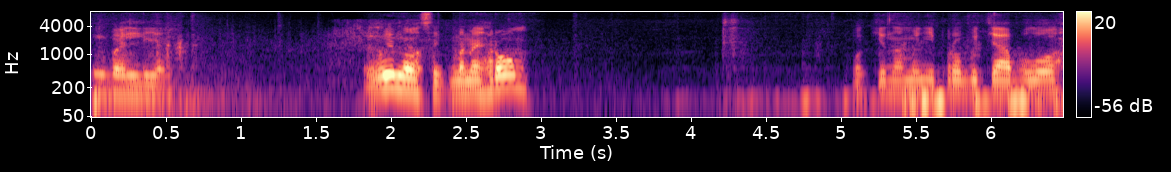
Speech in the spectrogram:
Блін. Виносить мене гром. Поки на мені пробиття було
